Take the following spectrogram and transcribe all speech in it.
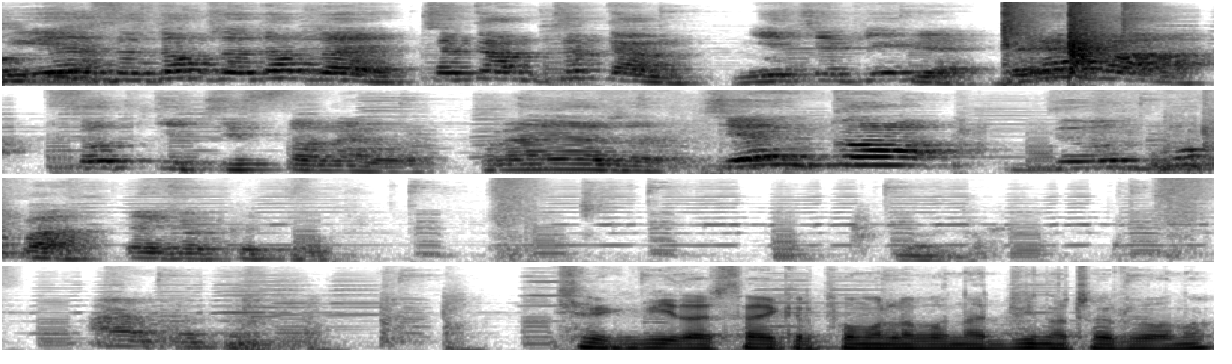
O. Jezu, dobrze, dobrze, czekam, czekam, niecierpliwie. Brawa! Sutki ci stanęły, frajerze. Cienko du- dupa tego. Ale to... Jak widać, Tiger pomalował na drzwi na czerwono.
